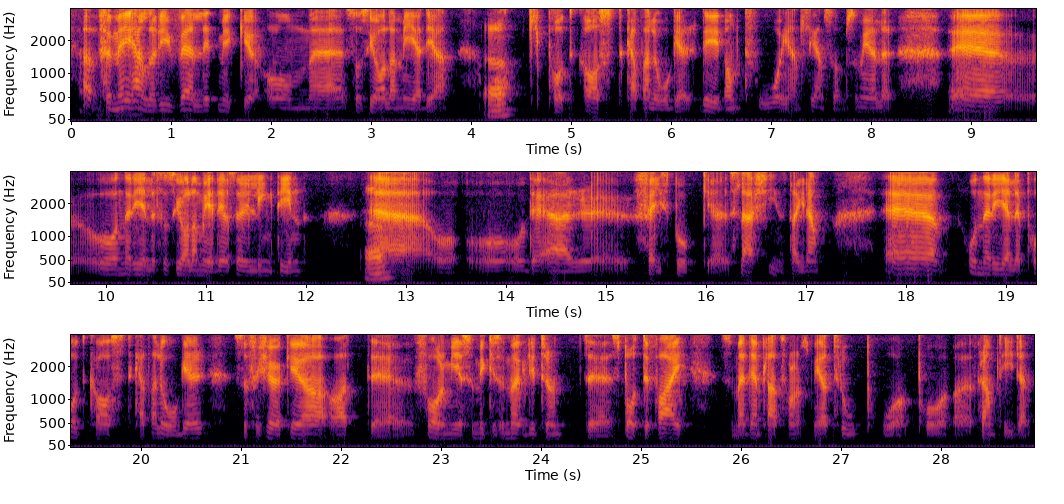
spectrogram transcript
För mig handlar det ju väldigt mycket om eh, sociala medier ja. och podcastkataloger. Det är de två egentligen som, som gäller. Eh, och när det gäller sociala medier så är det LinkedIn ja. eh, och, och, det är Facebook eh, slash Instagram. Och när det gäller podcastkataloger så försöker jag att formge så mycket som möjligt runt Spotify som är den plattform som jag tror på, på framtiden.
